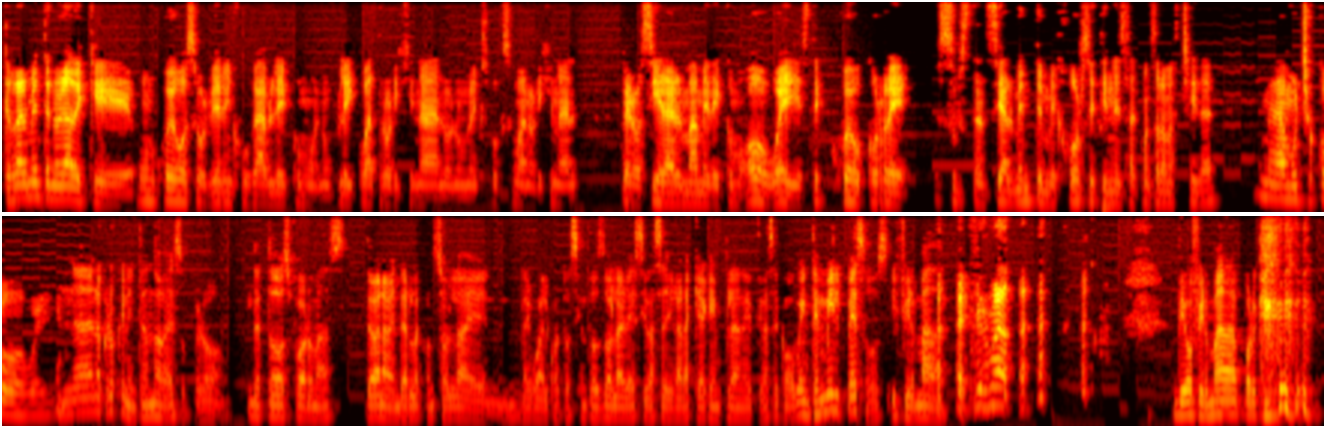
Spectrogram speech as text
Que realmente no era de que un juego se volviera injugable como en un Play 4 original o en un Xbox One original. Pero sí era el mame de como, oh, güey, este juego corre sustancialmente mejor si tienes la consola más chida. Me da mucho codo, güey. No, no creo que Nintendo haga eso, pero de todas formas, te van a vender la consola en, da igual, 400 dólares y vas a llegar aquí a Game Planet y va a ser como 20 mil pesos y firmada. Firmada. Digo firmada porque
